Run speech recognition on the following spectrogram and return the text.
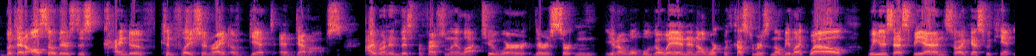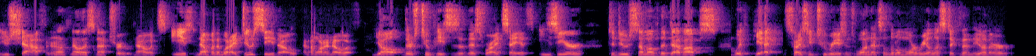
But then also there's this kind of conflation, right, of Git and DevOps. I run into this professionally a lot too, where there's certain, you know, we'll, we'll go in and I'll work with customers and they'll be like, well, we use SVN, so I guess we can't use Chef. And they're like, no, that's not true. Now it's easy. Now, but what I do see though, and I want to know if y'all, there's two pieces of this where I'd say it's easier to do some of the DevOps with Git. So I see two reasons. One that's a little more realistic than the other.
